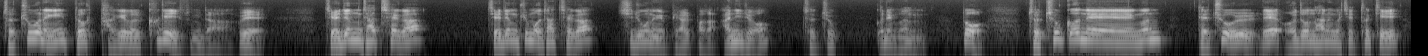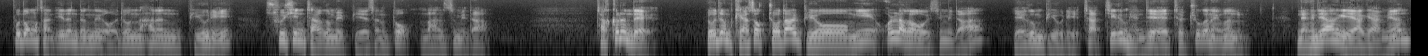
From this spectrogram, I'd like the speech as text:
저축은행이 더 타격을 크게 입습니다. 왜? 재정 자체가 재정 규모 자체가 시중은행에 비할 바가 아니죠. 저축은행은. 또 저축은행은 대출에 의존하는 것이 특히 부동산 이런 등등에 의존하는 비율이 수신 자금에 비해서는 또 많습니다. 자 그런데 요즘 계속 조달 비용이 올라가고 있습니다. 예금 비율이. 자 지금 현재 저축은행은 냉정하게 이야기하면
